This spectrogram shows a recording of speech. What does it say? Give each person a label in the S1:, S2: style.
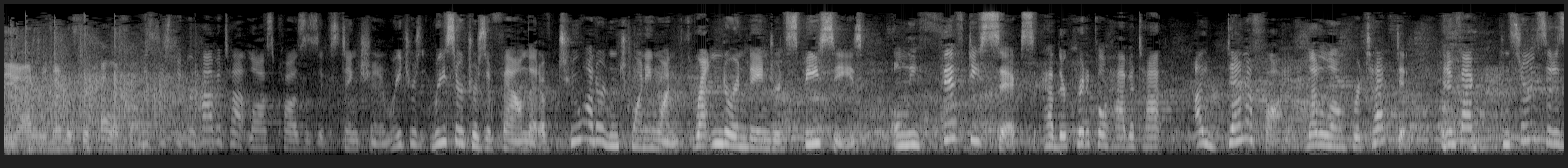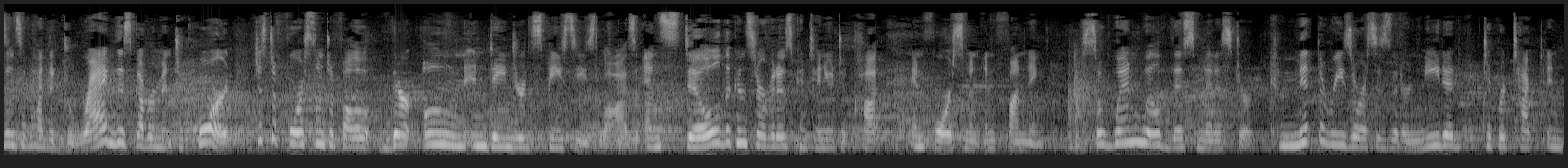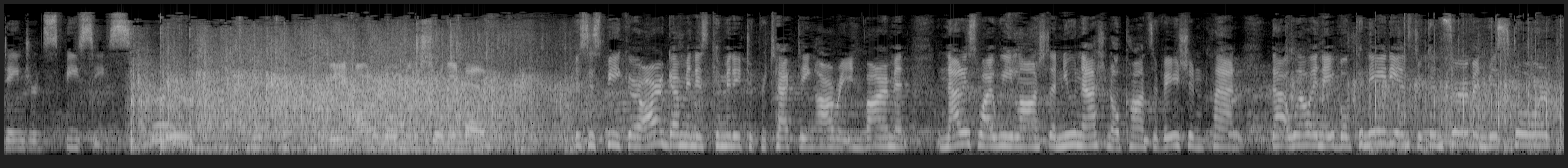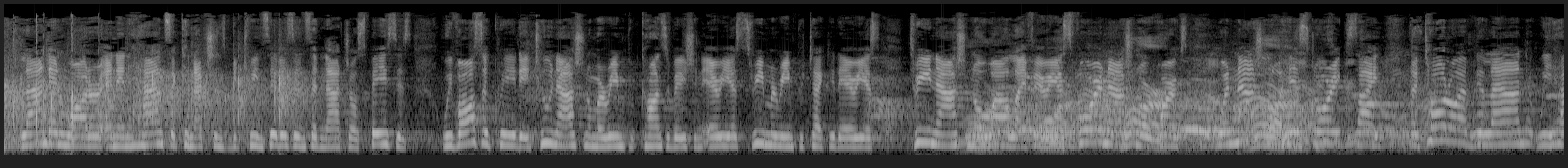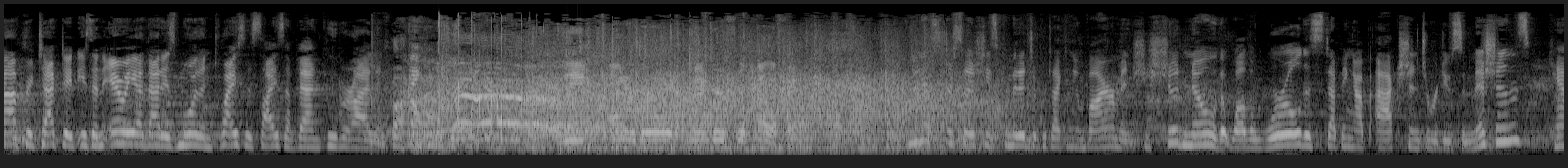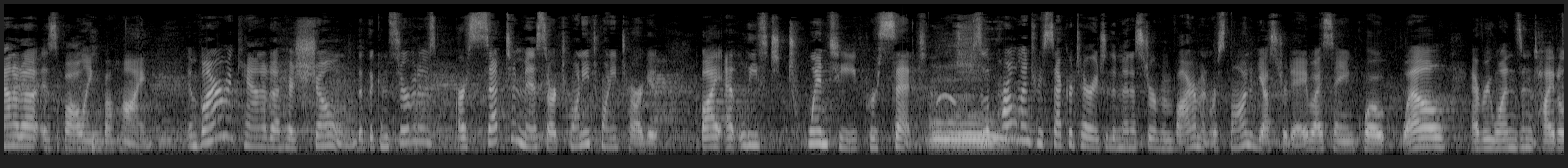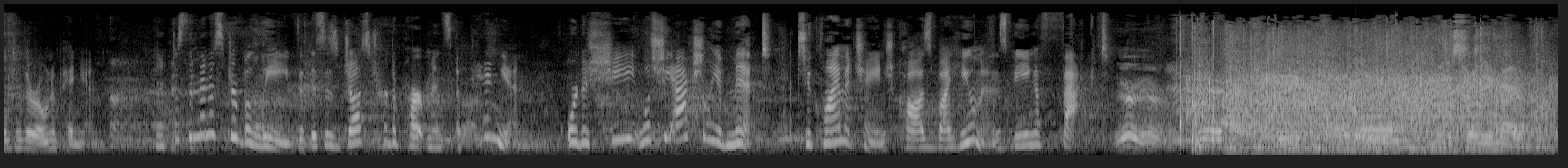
S1: The honourable member for Halifax.
S2: Mr. Speaker, habitat loss causes extinction, and researchers have found that of 221 threatened or endangered species, only 56 have their critical habitat identified, let alone protect it. And in fact, concerned citizens have had to drag this government to court just to force them to follow their own endangered species laws. And still, the Conservatives continue to cut enforcement and funding. So, when will this minister commit the resources that are needed to protect endangered species? The
S1: Honourable Minister of the Environment.
S3: Mr. Speaker, our government is committed to protecting our environment, and that is why we launched a new national conservation plan that will enable Canadians to conserve and restore land and water and enhance the connections between citizens and natural spaces. We've also created two national marine conservation areas, three marine protected areas, three national wildlife areas, four national parks, one national historic site. The total of the land we have protected is an area that is more than twice the size of Vancouver Island. Thank you,
S1: the honourable member for Halifax.
S2: The minister says she's committed to protecting the environment. She should know that while the world is stepping up action to reduce emissions, Canada is falling behind. Environment Canada has shown that the Conservatives are set to miss our 2020 target by at least 20%. So the parliamentary secretary to the Minister of Environment responded yesterday by saying, quote, well, everyone's entitled to their own opinion. Does the minister believe that this is just her department's opinion, or does she will she actually admit to climate change caused by humans being a fact?
S1: Hear, hear. Minister of the Environment.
